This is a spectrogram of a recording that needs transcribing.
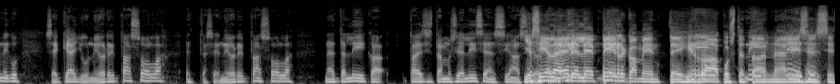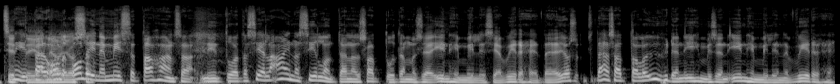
niin kuin sekä junioritasolla että senioritasolla näitä liika, tai siis tämmöisiä lisenssiasioita. Ja siellä niin, edelleen niin, pergamentteihin niin, raapustetaan niin, nämä niin, lisenssit niin, sitten. Niin, tai oli, jossa... oli ne missä tahansa, niin tuota, siellä aina silloin tällöin sattuu tämmöisiä inhimillisiä virheitä. Ja jos tämä saattaa olla yhden ihmisen inhimillinen virhe,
